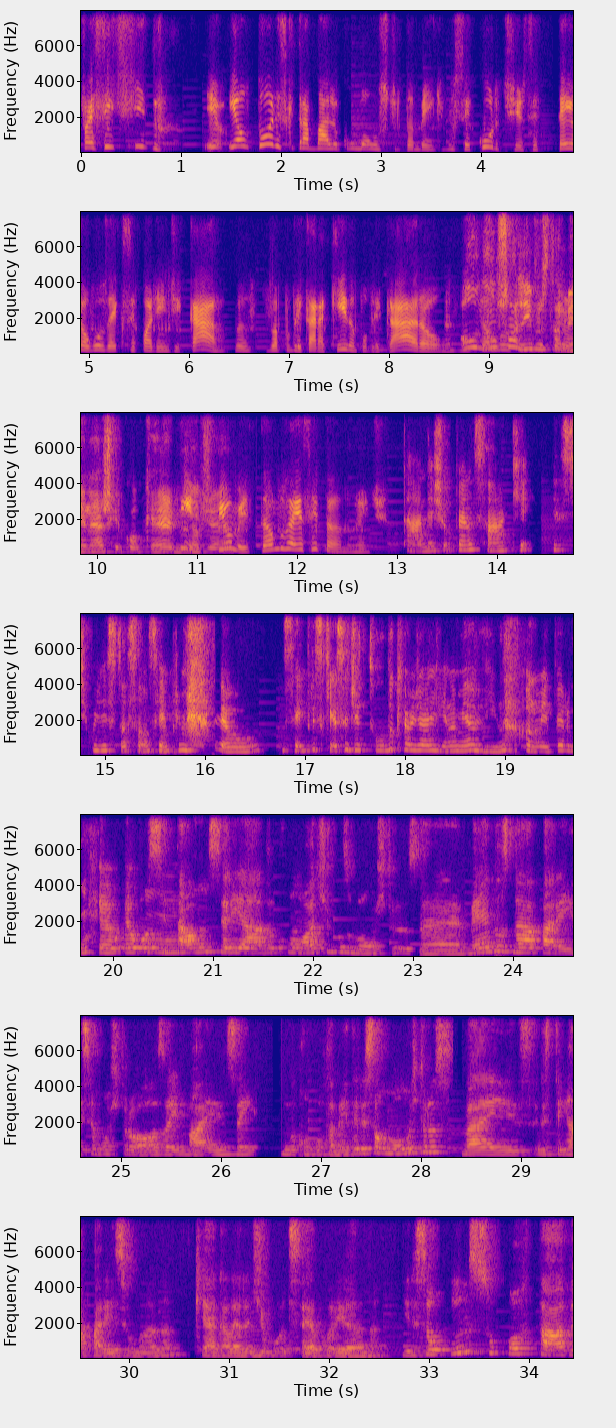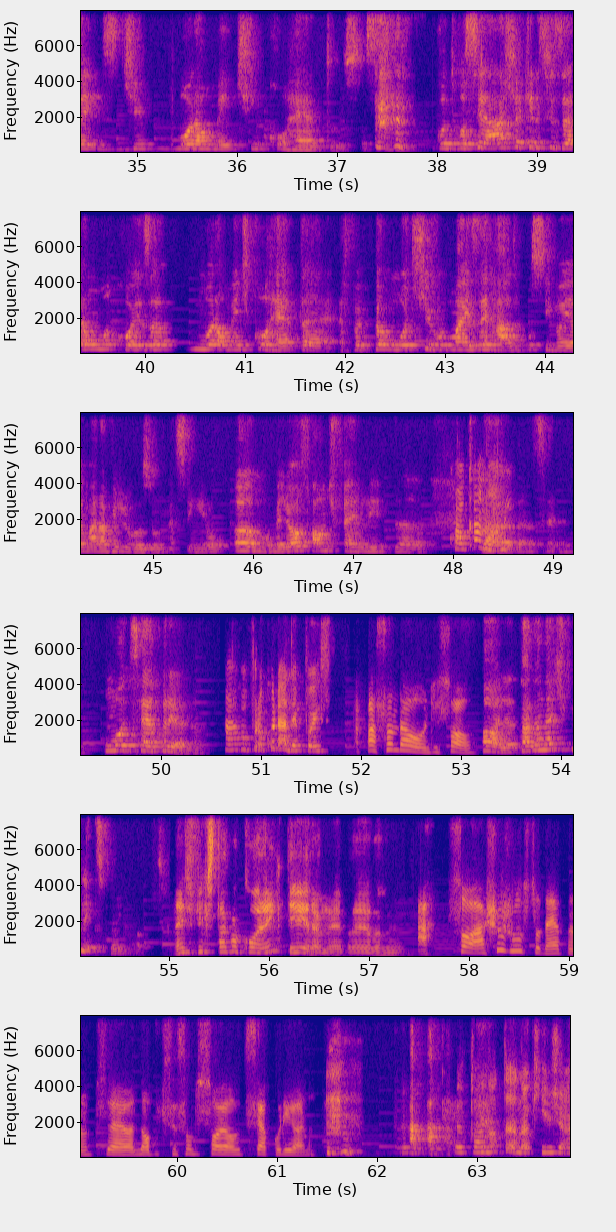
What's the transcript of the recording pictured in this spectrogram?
Faz sentido. E, e autores que trabalham com monstro também, que você curte? Você tem alguns aí que você pode indicar? Vai publicar aqui, não publicaram? Ou não Estamos- só livros também, né? Acho que qualquer Sim, mídia. filmes, estamos aí aceitando, gente. Tá, deixa eu pensar que esse tipo de situação sempre me... eu sempre esqueço de tudo que eu já li na minha vida quando me perguntam. Eu, eu vou citar um seriado com ótimos monstros, é, menos na aparência monstruosa e mais em no comportamento. Eles são monstros, mas eles têm aparência humana, que é a galera de uma odisseia coreana. E eles são insuportáveis de moralmente incorretos. Assim. quando você acha que eles fizeram uma coisa moralmente correta, foi pelo motivo mais errado possível e é maravilhoso. Assim, eu amo. Melhor found family da, Qual que é o da, nome? da série. Uma Odisseia Coreana. Ah, vou procurar depois. Tá passando aonde, Sol? Olha, tá na Netflix por enquanto. Netflix tá com a Coreia inteira, né, pra ela, né? Ah, só acho justo, né? Pra ser a nova obsessão do Sol é a Odisseia coreana. Eu tô anotando aqui já.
